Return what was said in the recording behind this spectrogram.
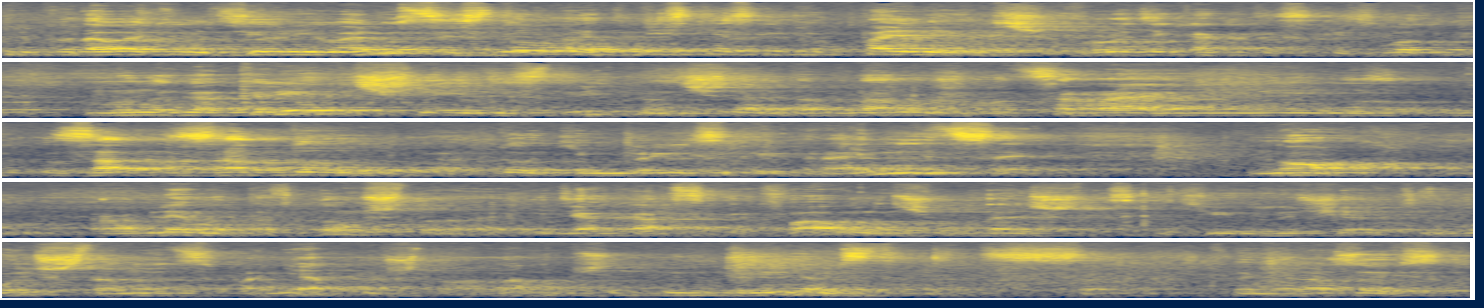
преподавателем теории эволюции стал на этом месте несколько полегче. Вроде как, так сказать, вот многоклеточные действительно начинают обнаруживаться ранее, задолго до кембрийской границы, но проблема-то в том, что идиокарская фауна, чем дальше, так сказать, ее изучают, тем больше становится понятно, что она вообще-то не преемственна с фанерозойской.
